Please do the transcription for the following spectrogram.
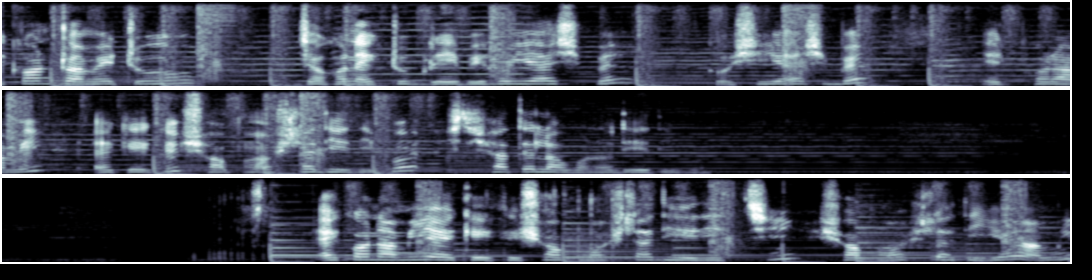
এখন টমেটো যখন একটু গ্রেভি হয়ে আসবে, কষিয়ে আসবে, এরপর আমি একে একে সব মশলা দিয়ে দিব, সাথে লবণও দিয়ে দিব। এখন আমি একে একে সব মশলা দিয়ে দিচ্ছি, সব মশলা দিয়ে আমি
